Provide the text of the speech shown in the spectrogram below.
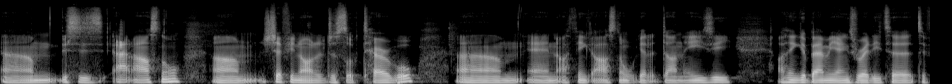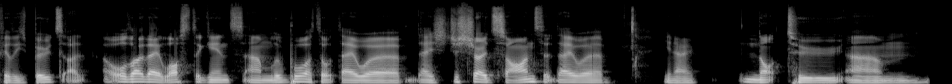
um, this is at Arsenal. Um, Sheffield United just looked terrible, um, and I think Arsenal will get it done easy. I think Aubameyang's ready to to fill his boots. I, although they lost against um, Liverpool, I thought they were they just showed signs that they were, you know, not too um,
